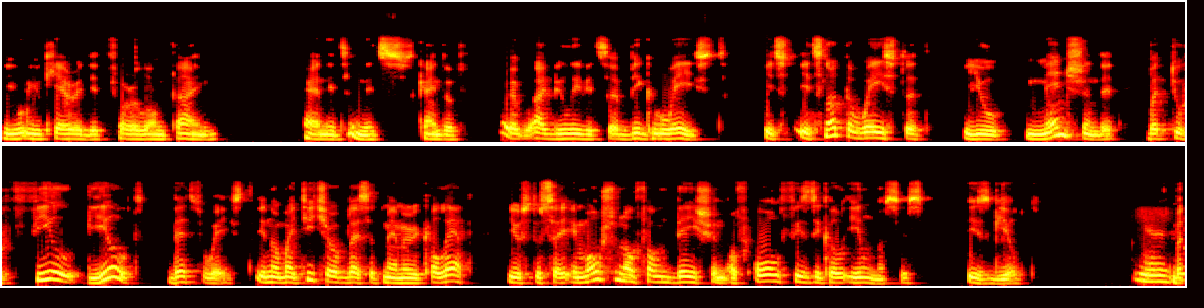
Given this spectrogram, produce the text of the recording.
you you carried it for a long time, and it's and it's kind of. I believe it's a big waste it's it's not the waste that you mentioned it, but to feel guilt, that's waste. You know, my teacher of blessed memory, Colette, used to say, emotional foundation of all physical illnesses is guilt. Yeah. But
